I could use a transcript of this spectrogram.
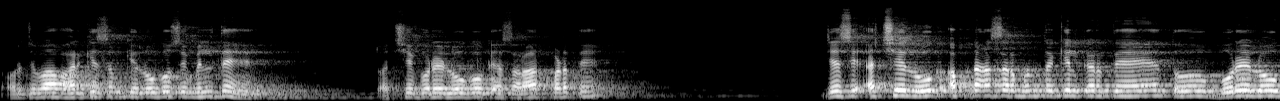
اور جب آپ ہر قسم کے لوگوں سے ملتے ہیں تو اچھے برے لوگوں کے اثرات پڑتے ہیں۔ جیسے اچھے لوگ اپنا اثر منتقل کرتے ہیں تو برے لوگ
